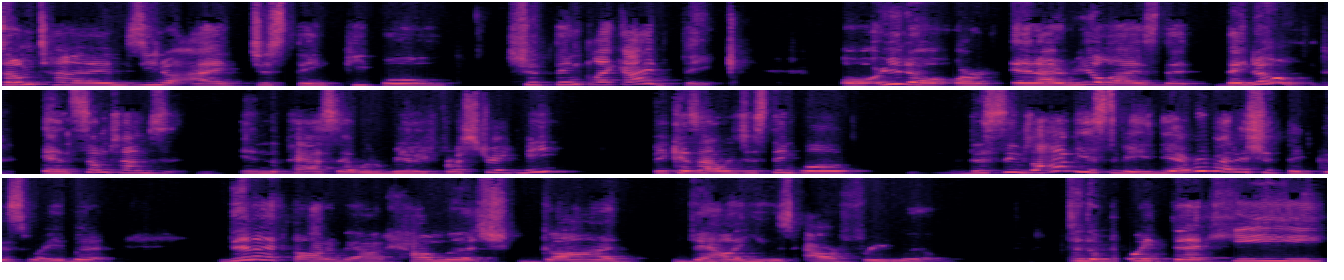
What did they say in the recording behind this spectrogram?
sometimes, you know, I just think people should think like I think, or, you know, or, and I realize that they don't. And sometimes in the past, that would really frustrate me because I would just think, well, this seems obvious to me. Everybody should think this way. But then I thought about how much God values our free will to the mm-hmm. point that he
